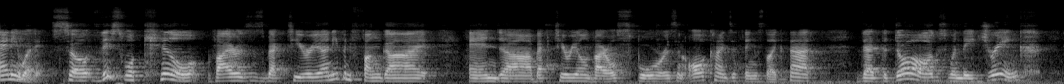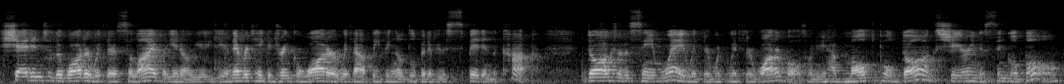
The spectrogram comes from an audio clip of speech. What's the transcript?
Anyway, so this will kill viruses, bacteria, and even fungi, and uh, bacterial and viral spores, and all kinds of things like that, that the dogs, when they drink, shed into the water with their saliva. You know, you, you never take a drink of water without leaving a little bit of your spit in the cup. Dogs are the same way with their, with, with their water bowls. When you have multiple dogs sharing a single bowl,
